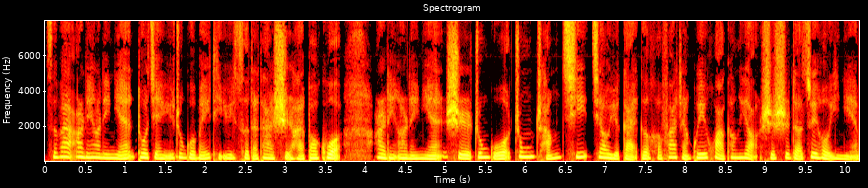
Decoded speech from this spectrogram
此外，二零二零年多见于中国媒体预测的大事还包括：二零二零年是中国中长期教育改革和发展规划纲要实施的最后一年；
